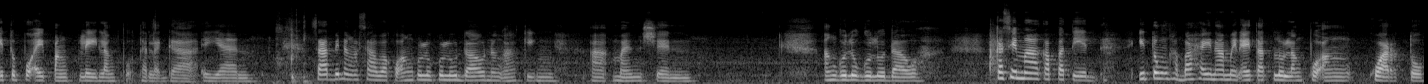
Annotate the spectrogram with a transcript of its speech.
Ito po ay pang-play lang po talaga. Ayan. Sabi ng asawa ko, ang gulo-gulo daw ng aking ah, mansion. Ang gulo-gulo daw. Kasi mga kapatid, itong bahay namin ay tatlo lang po ang kwarto.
